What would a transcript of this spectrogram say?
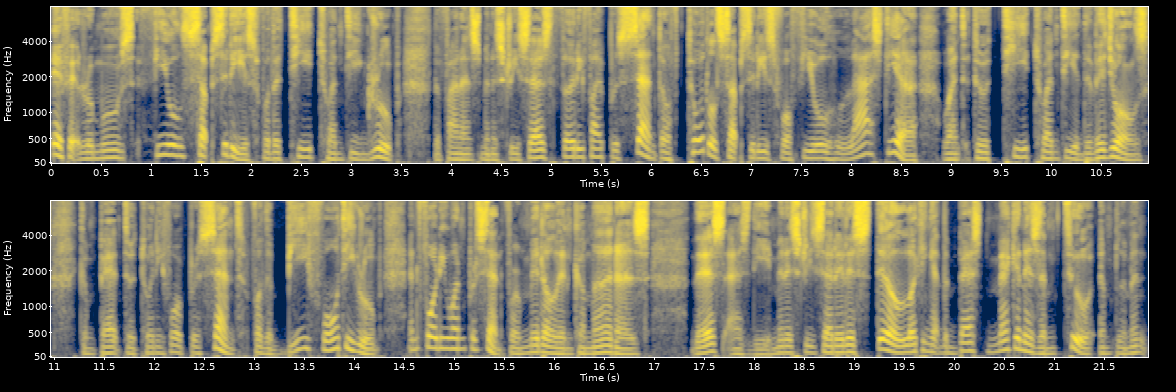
if it removes fuel subsidies for the T20 group. The Finance Ministry says 35% of total subsidies for fuel last year went to T20 individuals, compared to 24% for the B40 group and 41% for middle income earners. This, as the ministry said, it is still looking at the best mechanism to implement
